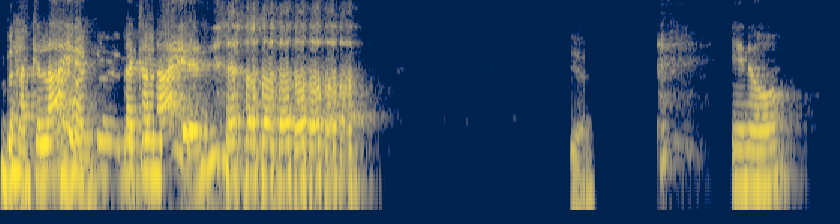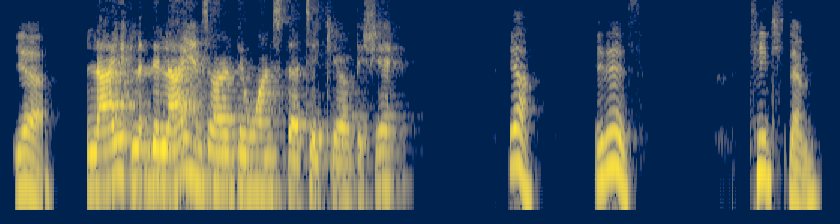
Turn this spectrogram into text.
Like a lion. Like a lion. Yeah. You know? Yeah. Lion the lions are the ones that take care of the shit. Yeah it is. Teach them.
